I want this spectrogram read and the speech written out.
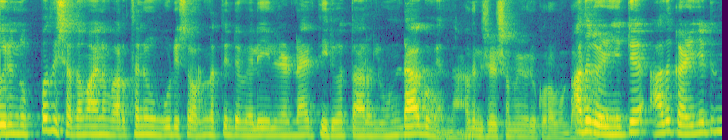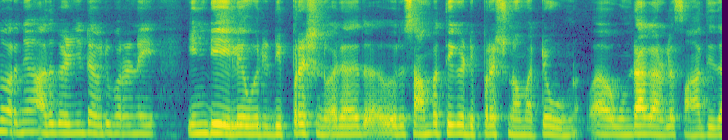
ഒരു മുപ്പത് ശതമാനം വർധനവും കൂടി സ്വർണത്തിന്റെ വിലയിൽ രണ്ടായിരത്തി ഇരുപത്തി ആറിൽ ഉണ്ടാകുമെന്നാണ്. അതിനുശേഷമേ ഒരു കുറവുണ്ട് അത് കഴിഞ്ഞിട്ട് അത് കഴിഞ്ഞിട്ടെന്ന് പറഞ്ഞാൽ അത് കഴിഞ്ഞിട്ട് അവർ പറയണ ഇന്ത്യയിൽ ഒരു ഡിപ്രഷനോ അതായത് ഒരു സാമ്പത്തിക ഡിപ്രഷനോ മറ്റോ ഉണ്ടാകാനുള്ള സാധ്യത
